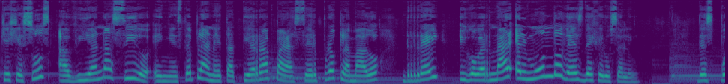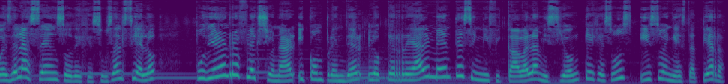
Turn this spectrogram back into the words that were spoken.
que Jesús había nacido en este planeta Tierra para ser proclamado rey y gobernar el mundo desde Jerusalén después del ascenso de Jesús al cielo, pudieron reflexionar y comprender lo que realmente significaba la misión que Jesús hizo en esta tierra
